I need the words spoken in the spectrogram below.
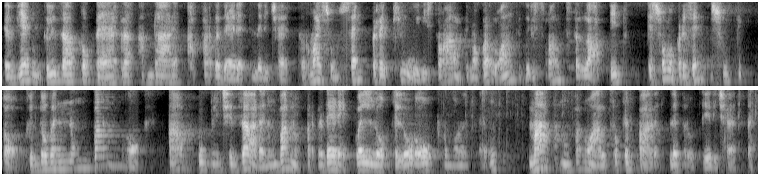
e viene utilizzato per andare a far vedere le ricette. Ormai sono sempre più i ristoranti, ma parlo anche di ristoranti stellati, che sono presenti su TikTok, dove non vanno a pubblicizzare, non vanno a far vedere quello che loro offrono, ma non fanno altro che fare le proprie ricette.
